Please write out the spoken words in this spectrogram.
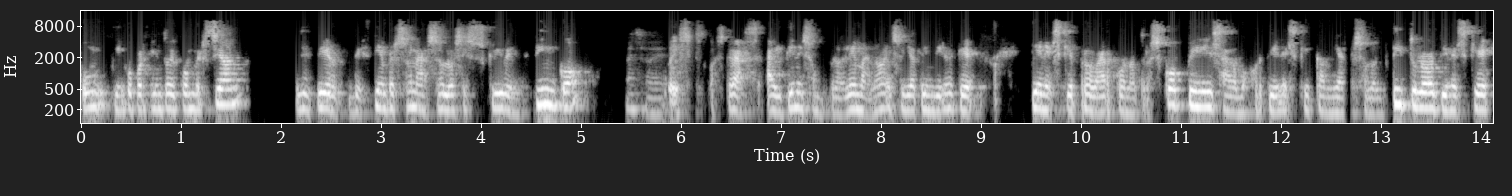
un 5% de conversión, es decir, de 100 personas solo se suscriben 5, pues, ostras, ahí tienes un problema, ¿no? Eso ya te indica que tienes que probar con otros copies, a lo mejor tienes que cambiar solo el título, tienes que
